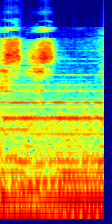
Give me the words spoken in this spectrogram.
consciousness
